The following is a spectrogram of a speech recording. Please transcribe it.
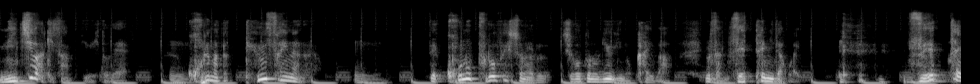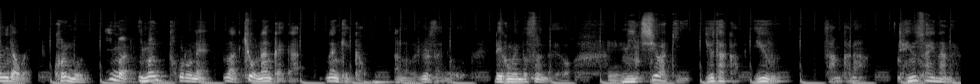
道脇さんっていう人で、うん。これまた天才なのよ。うん。で、このプロフェッショナル仕事の流儀の会は、ヨルさん絶対見た方がいい。絶対見た方がいい。これもう今、今のところね、まあ今日何回か、何件か、あの、ヨルさんにレコメンドするんだけど、うん。道脇豊優さんかな。天才なのよ。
